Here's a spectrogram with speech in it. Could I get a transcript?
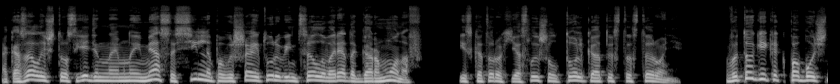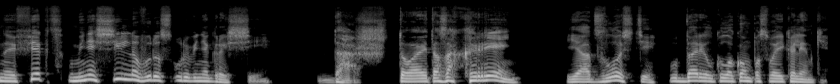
Оказалось, что съеденное мной мясо сильно повышает уровень целого ряда гормонов, из которых я слышал только о тестостероне. В итоге, как побочный эффект, у меня сильно вырос уровень агрессии. «Да что это за хрень?» Я от злости ударил кулаком по своей коленке.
